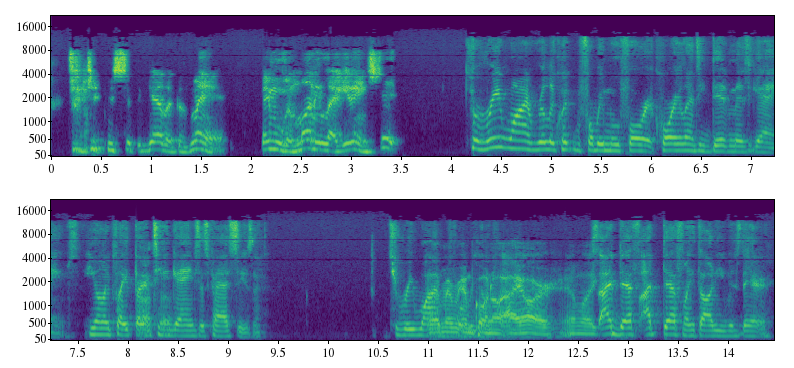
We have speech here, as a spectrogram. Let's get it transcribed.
to get this shit together. Because man, they moving money like it ain't shit. To rewind really quick before we move forward, Corey Linsley did miss games. He only played 13 Uh-huh. games this past season. To rewind, I remember him going on. IR, and I'm like, I def I definitely thought he was there.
